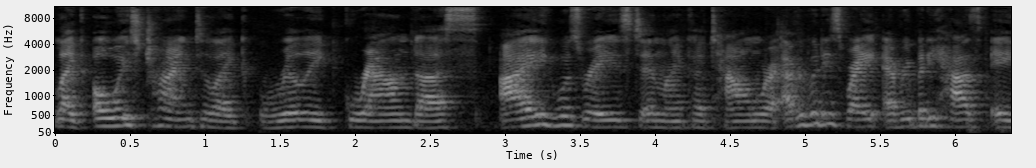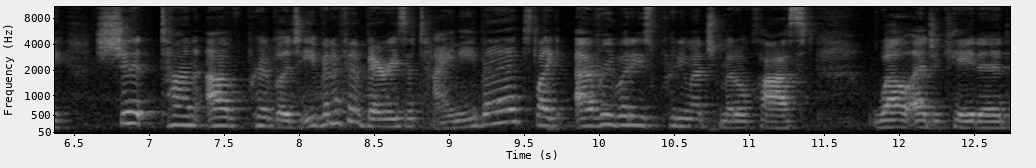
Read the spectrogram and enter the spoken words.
like always trying to like really ground us. I was raised in like a town where everybody's right, everybody has a shit ton of privilege, even if it varies a tiny bit. Like everybody's pretty much middle class, well educated,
